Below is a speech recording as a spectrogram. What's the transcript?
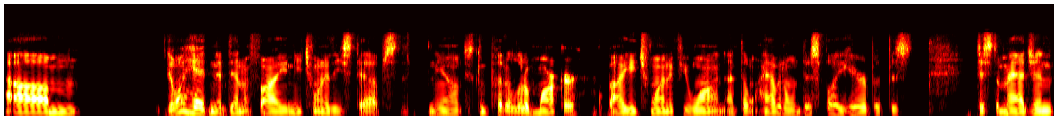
um, go ahead and identify in each one of these steps, you know, just can put a little marker by each one if you want. I don't have it on display here, but just, just imagine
